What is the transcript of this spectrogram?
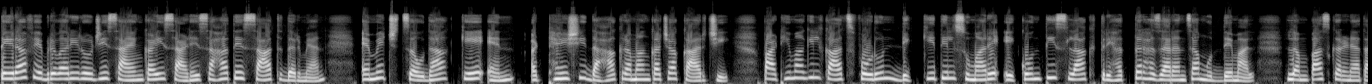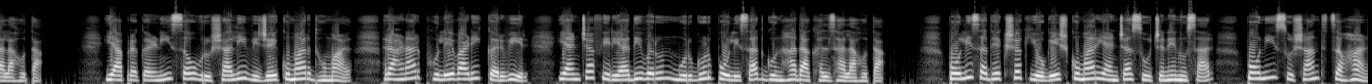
तेरा फेब्रुवारी रोजी सायंकाळी साडेसहा ते सात दरम्यान एम एच चौदा के एन अठ्ठ्याऐंशी दहा क्रमांकाच्या कारची पाठीमागील काच फोडून डिक्कीतील सुमारे एकोणतीस लाख त्र्याहत्तर हजारांचा मुद्देमाल लंपास करण्यात आला होता. या प्रकरणी सौ वृषाली विजयकुमार धुमाळ राहणार फुलेवाडी करवीर यांच्या फिर्यादीवरून मुरगुड पोलिसात गुन्हा दाखल झाला होता. पोलीस अधीक्षक योगेश कुमार यांच्या सूचनेनुसार पोनी सुशांत चव्हाण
